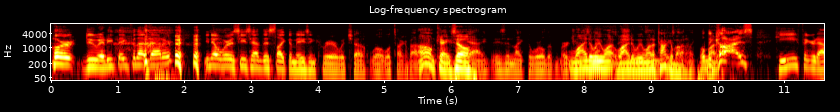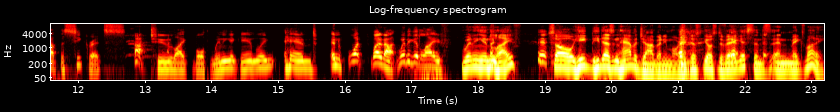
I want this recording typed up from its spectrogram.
Or do anything for that matter, you know. Whereas he's had this like amazing career, which uh, we'll we'll talk about. Oh, like, okay. So yeah, he's in like the world of mergers. Why do we want- why do we wanna talk about him? Like, well, Why- because he figured out the secrets to like both winning at gambling and and what why not winning at life. winning in life. So he he doesn't have a job anymore. He just goes to Vegas and and makes money.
